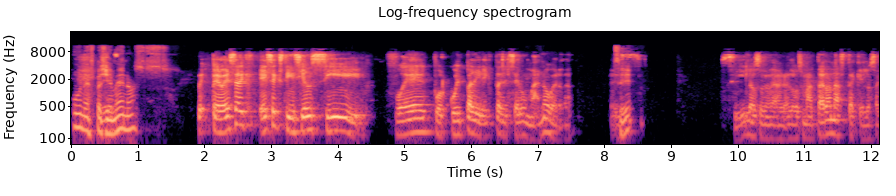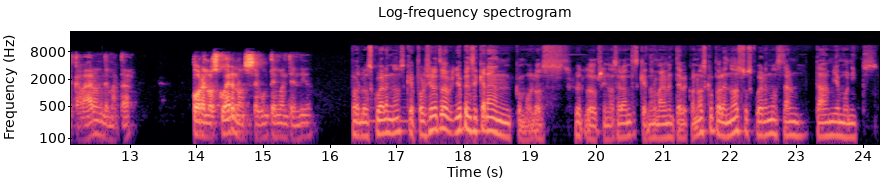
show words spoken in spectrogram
Una especie menos. Pero esa, esa extinción sí fue por culpa directa del ser humano, ¿verdad? Sí. sí, los, los mataron hasta que los acabaron de matar. Por los cuernos, según tengo entendido. Por los cuernos, que por cierto, yo pensé que eran como los, los rinocerontes que normalmente conozco, pero no, sus cuernos estaban, estaban bien bonitos.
